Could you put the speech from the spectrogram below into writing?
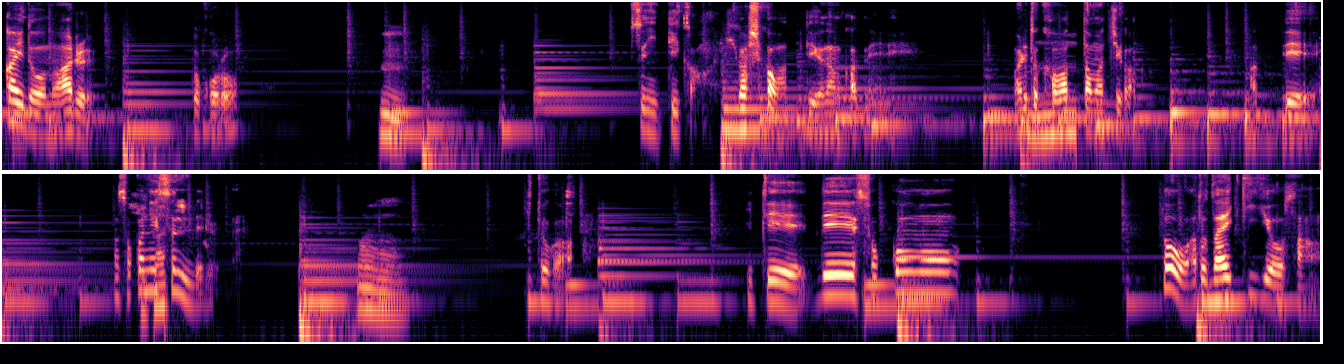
北海道のあるところ、うん。普通に言っていいか、東川っていうなんかね、割と変わった町があって、まあそこに住んでるうん。人がいて、で、そこの、と、あと大企業さん、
